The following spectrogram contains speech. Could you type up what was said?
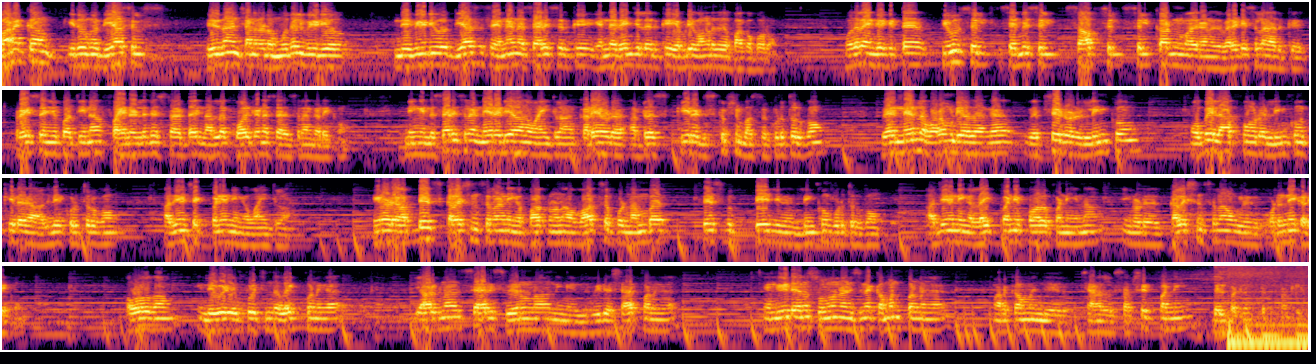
வணக்கம். இது உங்க தியா சில்க்ஸ் இதுதான் சேனலோட முதல் வீடியோ. இந்த வீடியோ தியாசில்ஸ் என்னென்ன சாரீஸ் இருக்கு என்ன ரேஞ்சில் இருக்கு எப்படி வாங்கினது பார்க்க போறோம். முதல்ல எங்ககிட்ட pure silk semi silk soft silk silk cotton மாதிரியான வெரைட்டிஸ் எல்லாம் இருக்கு. பிரைஸ் ரேஞ்சு பார்த்தீங்கன்னா ஃபைவ் ஹண்ட்ரட்லேருந்து ஸ்டார்ட் ஆகி நல்ல குவாலிட்டியான சாரீஸ் எல்லாம் கிடைக்கும். நீங்க இந்த சாரீஸ் எல்லாம் நேரடியாக வாங்கிக்கலாம். கடையோட அட்ரஸ் கீழே டிஸ்கிரிப்ஷன் பாக்ஸில் கொடுத்துருக்கோம். வேற நேரில் வர முடியாதவங்க வெப்சைட்டோட லிங்க்கும் மொபைல் ஆப்போட லிங்க்கும் கீழே அதுலேயே கொடுத்துருக்கோம். அதையும் செக் பண்ணி நீங்கள் வாங்கிக்கலாம். எங்களுடைய அப்டேட்ஸ் கலெக்ஷன்ஸ் எல்லாம் நீங்கள் பார்க்கணுன்னா வாட்ஸ்அப் நம்பர் ஃபேஸ்புக் பேஜ் லிங்க்கும் கொடுத்துருக்கோம். அதையும் நீங்கள் லைக் பண்ணி ஃபாலோ பண்ணீங்கன்னா எங்களோட கலெக்ஷன்ஸ் எல்லாம் உங்களுக்கு உடனே கிடைக்கும். அவ்வளோதான் இந்த வீடியோ பிடிச்சிருந்தா லைக் பண்ணுங்கள் யாருக்குன்னா சாரீஸ் வேணும்னா நீங்கள் இந்த வீடியோ ஷேர் பண்ணுங்கள் எங்ககிட்ட எதனா சொல்லணும்னு நினச்சின்னா கமெண்ட் பண்ணுங்கள் மறக்காமல் இந்த சேனலுக்கு சப்ஸ்கிரைப் பண்ணி பெல் பட்டன் ப்ரெஸ் பண்ணுங்கள்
